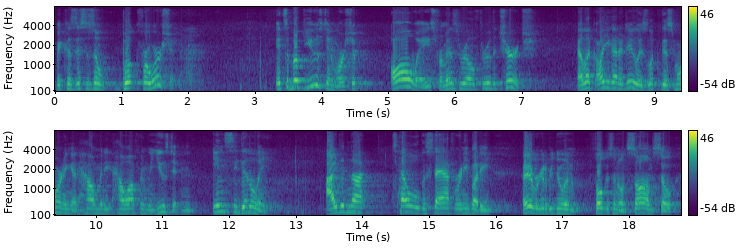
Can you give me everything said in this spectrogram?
because this is a book for worship. It's a book used in worship always from Israel through the church. Now look, all you got to do is look this morning at how many how often we used it. And incidentally, I did not tell the staff or anybody, "Hey, we're going to be doing focusing on Psalms, so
